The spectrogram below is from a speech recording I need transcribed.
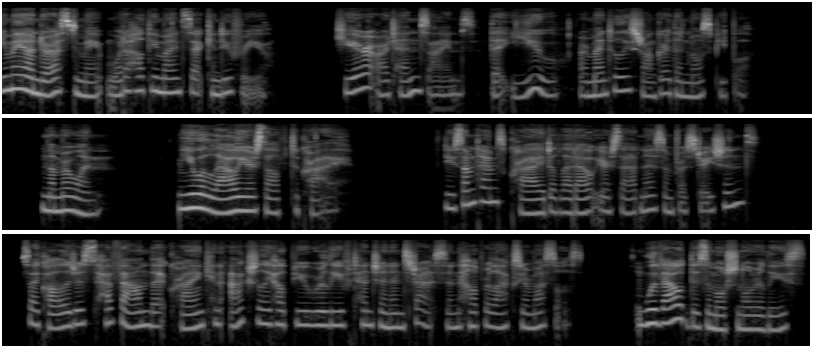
You may underestimate what a healthy mindset can do for you. Here are 10 signs that you are mentally stronger than most people. Number one, you allow yourself to cry. Do you sometimes cry to let out your sadness and frustrations? Psychologists have found that crying can actually help you relieve tension and stress and help relax your muscles. Without this emotional release,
